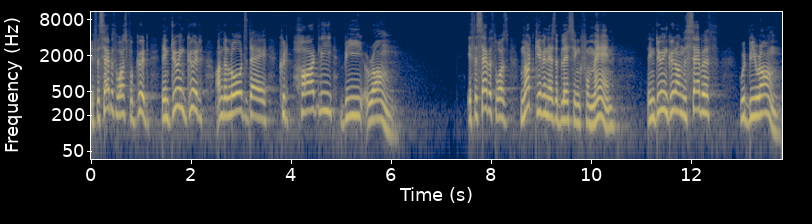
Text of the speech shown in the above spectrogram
If the Sabbath was for good, then doing good on the Lord's day could hardly be wrong. If the Sabbath was not given as a blessing for man, then doing good on the Sabbath would be wrong.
